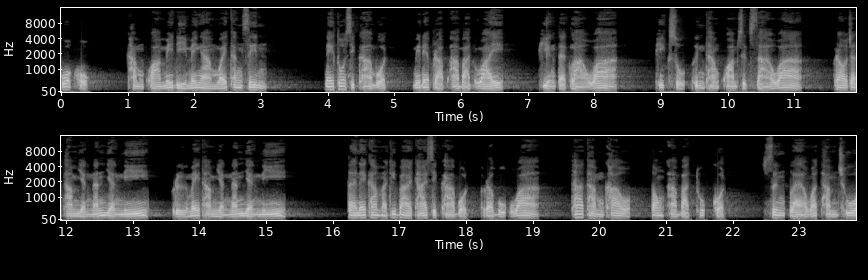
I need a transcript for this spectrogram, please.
พวกหกทำความไม่ดีไม่งามไว้ทั้งสิ้น ในตัวสิกขาบทไม่ได้ปรับอาบัติไว้ เพียงแต่กล่าวว่า ภิกษุพึงทำความศึกษาว่า เราจะทำอย่างนั้นอย่างนี้ หรือไม่ทำอย่างนั้นอย่างนี้ แต่ในคำอธิบายท้ายสิกขาบทระบุว่า ถ้าทำเข้าต้องอาบัตทุกกฎ ซึ่งแปลว่าทำชั่ว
